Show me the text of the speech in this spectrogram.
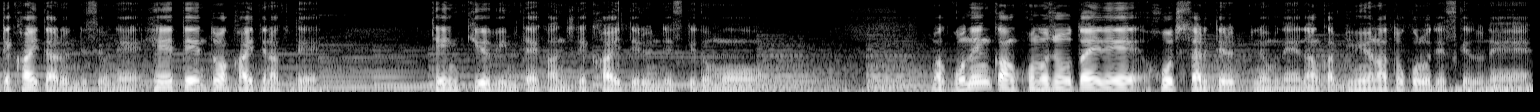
て書いてあるんですよね。閉店とは書いてなくて天休日みたいな感じで書いてるんですけどもまあ、5年間この状態で放置されてるっていうのもねなんか微妙なところですけどね。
